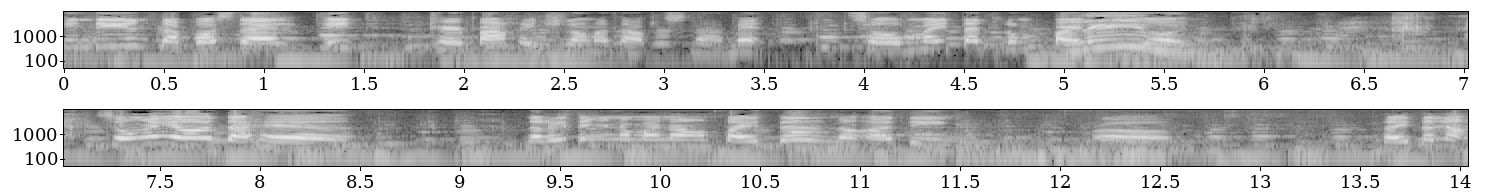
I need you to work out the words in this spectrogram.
hindi yun tapos dahil 8 care package lang natapos namin. So, may tatlong parts Lame. yun. So, ngayon, dahil nakita niyo naman ang title ng ating um, title ng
